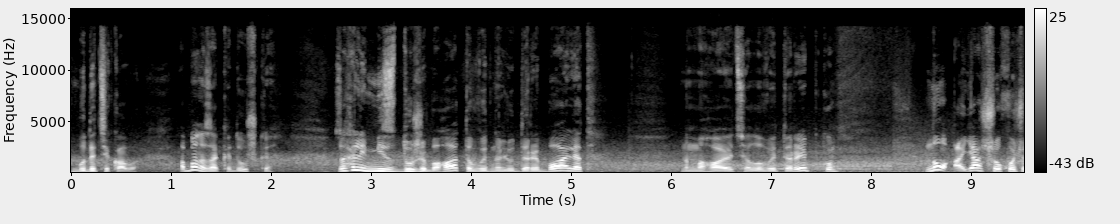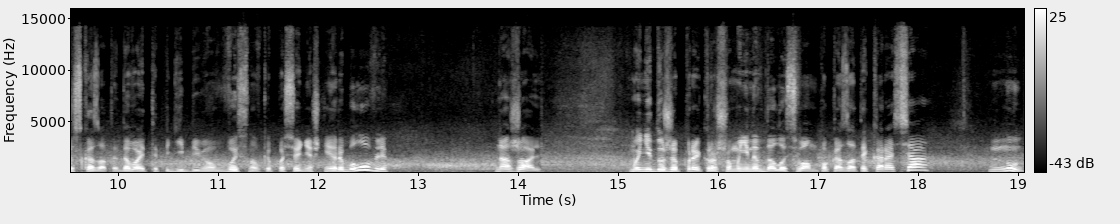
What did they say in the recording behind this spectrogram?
Буде цікаво. Або на закидушки. Взагалі міст дуже багато, видно, люди рибалять, намагаються ловити рибку. Ну, а я що хочу сказати, давайте підіб'ємо висновки по сьогоднішній риболовлі. На жаль, мені дуже прикро, що мені не вдалося вам показати карася. Ну,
